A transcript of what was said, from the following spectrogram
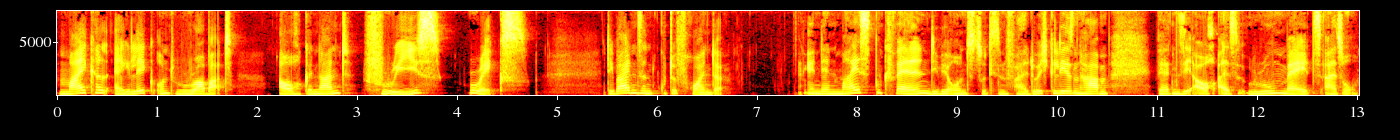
Michael Ehrlich und Robert, auch genannt Freeze Riggs. Die beiden sind gute Freunde. In den meisten Quellen, die wir uns zu diesem Fall durchgelesen haben, werden sie auch als Roommates, also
